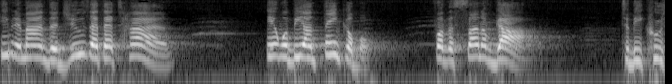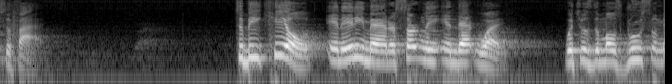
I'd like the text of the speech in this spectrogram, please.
Keeping in mind, the Jews at that time, it would be unthinkable for the Son of God to be crucified, to be killed in any manner, certainly in that way, which was the most gruesome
